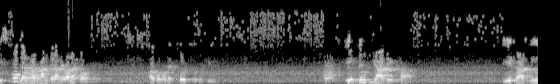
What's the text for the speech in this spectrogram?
इसको गर्भाधान कराने वाला कौन है? अब उन्होंने खोज शुरू की। एक दिन क्या देखा? एक आदमी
